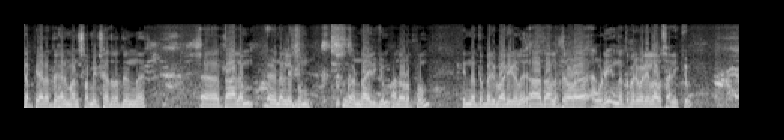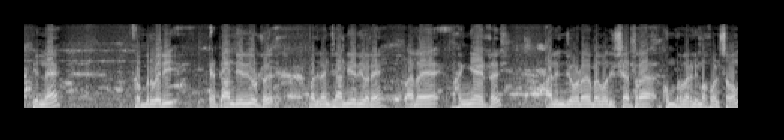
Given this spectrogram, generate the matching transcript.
കപ്പ്യാരത്ത് ഹനുമാൻ സ്വാമി ക്ഷേത്രത്തിൽ നിന്ന് താലം എഴുന്നള്ളിപ്പും ഉണ്ടായിരിക്കും. അതോടൊപ്പം ഇന്നത്തെ പരിപാടികൾ ആ താലത്തിനോട് കൂടി ഇന്നത്തെ പരിപാടികൾ അവസാനിക്കും. പിന്നെ ഫെബ്രുവരി എട്ടാം തീയതി തൊട്ട് പതിനഞ്ചാം തീയതി വരെ വളരെ ഭംഗിയായിട്ട് അലിഞ്ചോട് ഭഗവതി ക്ഷേത്ര കുംഭഭരണി മഹോത്സവം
